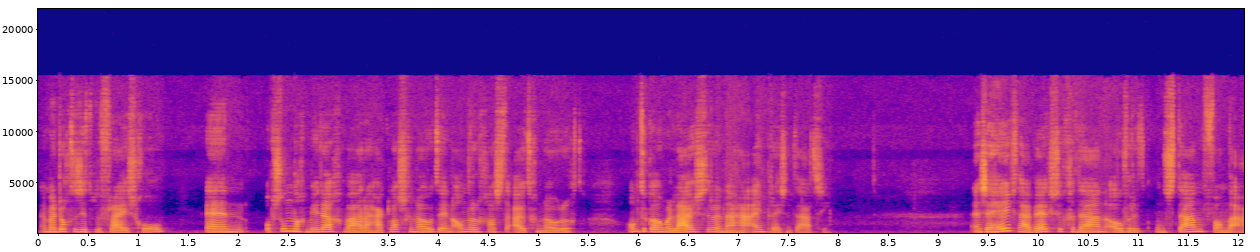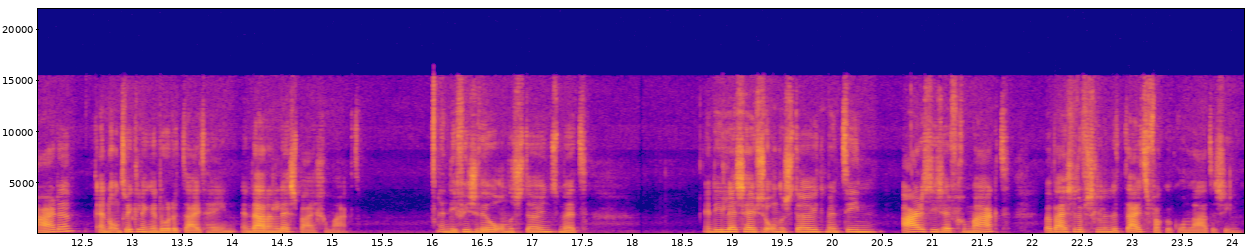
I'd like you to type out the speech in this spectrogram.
En mijn dochter zit op de vrije school. En op zondagmiddag waren haar klasgenoten en andere gasten uitgenodigd om te komen luisteren naar haar eindpresentatie. En ze heeft haar werkstuk gedaan over het ontstaan van de aarde en de ontwikkelingen door de tijd heen. En daar een les bij gemaakt. En die visueel ondersteund met. En die les heeft ze ondersteund met tien aardes die ze heeft gemaakt, waarbij ze de verschillende tijdsvakken kon laten zien.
